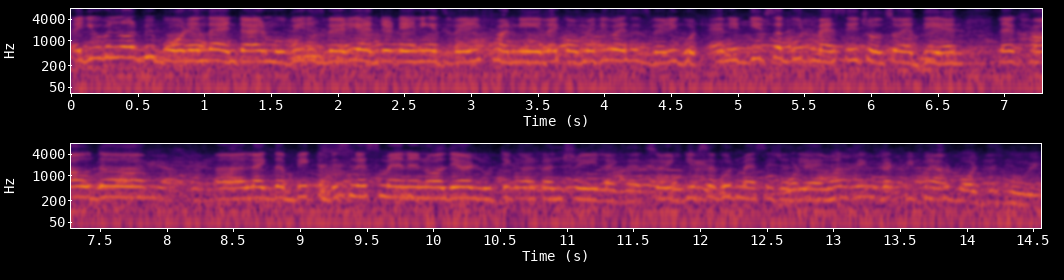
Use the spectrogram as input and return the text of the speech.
like you will not be bored in the entire movie it is very entertaining it's very funny like comedy wise it's very good and it gives a good message also at the end like how the uh, like the big businessmen and all they are looting our country like that so it gives a good message at the end one thing that people should watch this movie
